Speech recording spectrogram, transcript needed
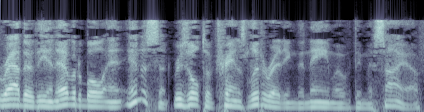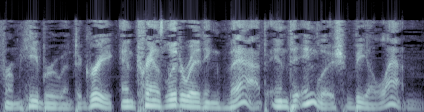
rather the inevitable and innocent result of transliterating the name of the Messiah from Hebrew into Greek and transliterating that into English via Latin.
